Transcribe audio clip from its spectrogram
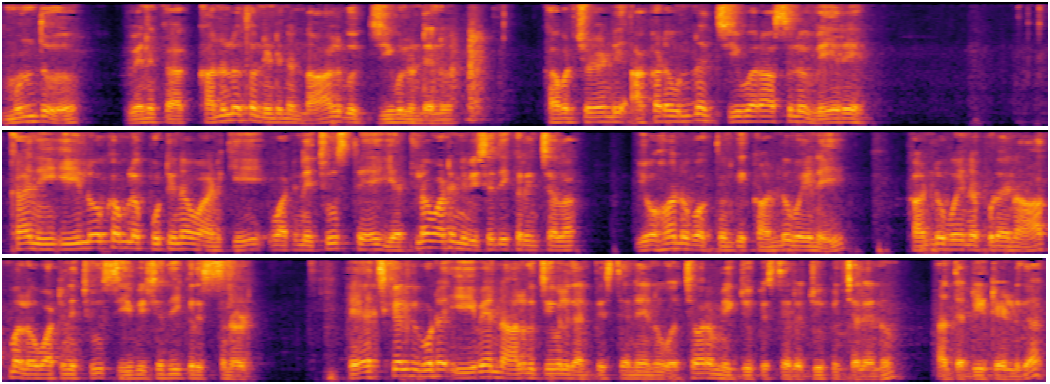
ముందు వెనుక కనులతో నిండిన నాలుగు జీవులుండెను. కాబట్టి చూడండి అక్కడ ఉన్న జీవరాశులు వేరే. కానీ ఈ లోకంలో పుట్టిన వాడికి వాటిని చూస్తే ఎట్లా వాటిని విశదీకరించాలా? యోహాను భక్తునికి కళ్ళు పోయినాయి. కండ్లు పోయినప్పుడు ఆయన ఆత్మలో వాటిని చూసి విశదీకరిస్తున్నాడు. హెచ్కెల్కి కూడా ఈవే నాలుగు జీవులు కనిపిస్తే నేను వచ్చేవరం మీకు చూపిస్తే చూపించలేను అంత డీటెయిల్డ్గా.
